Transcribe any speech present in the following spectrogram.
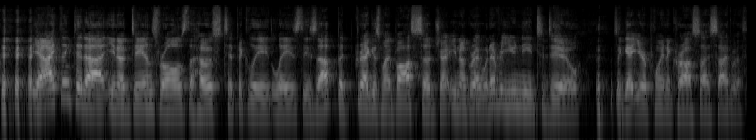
yeah, I think that uh, you know Dan's role as the host typically lays these up, but Gregg is my boss, so you know, Gregg, whatever you need to do to get your point across, I side with.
